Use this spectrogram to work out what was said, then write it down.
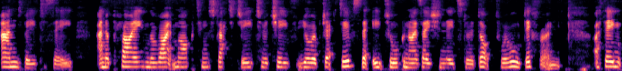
and B2C and applying the right marketing strategy to achieve your objectives that each organization needs to adopt. We're all different. I think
